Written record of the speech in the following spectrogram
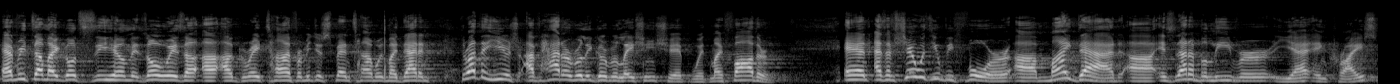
every time I go to see him, it's always a, a, a great time for me to spend time with my dad. And throughout the years, I've had a really good relationship with my father. And as I've shared with you before, uh, my dad uh, is not a believer yet in Christ,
